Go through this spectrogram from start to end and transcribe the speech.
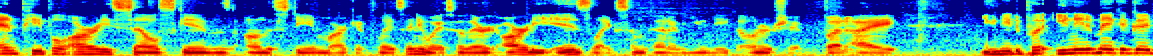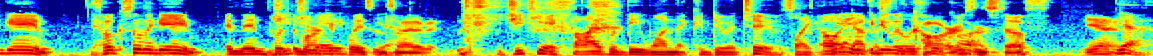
and people already sell skins on the steam marketplace anyway so there already is like some kind of unique ownership but i you need to put you need to make a good game. Yeah. focus on the game and then put GTA, the marketplace inside yeah. of it. Gta 5 would be one that could do it too. It's like oh yeah, i got you this really cars cool car. and stuff. Yeah. Yeah.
